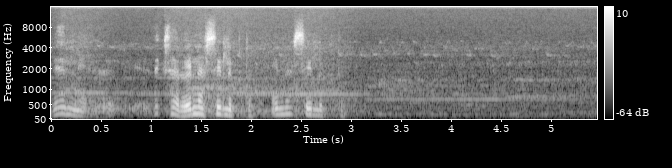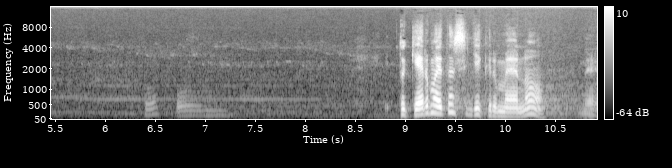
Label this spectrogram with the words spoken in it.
Δεν, δεν ξέρω, είναι ασύλληπτο. Είναι ασύλληπτο. Το κέρμα ήταν συγκεκριμένο. Ναι.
